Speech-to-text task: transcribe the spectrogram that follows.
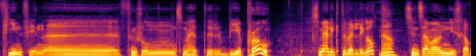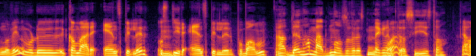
finfine funksjonen som heter Be a Pro. Som jeg likte veldig godt. Ja. Syns jeg var nyskapende og fin. Hvor du kan være én spiller og Mm. styre én spiller på banen. Ja, Den har Madden også, forresten. Det glemte jeg å si i stad. Ja,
